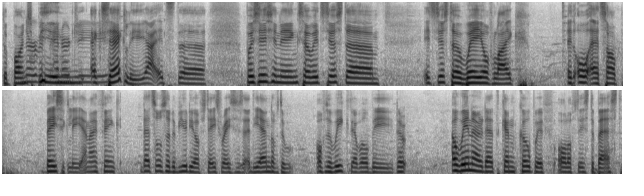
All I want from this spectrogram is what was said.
the bunch Nervous being energy. exactly. Yeah, it's the positioning. So it's just um, it's just a way of like it all adds up basically and i think that's also the beauty of stage races. At the end of the of the week there will be the, a winner that can cope with all of this the best.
